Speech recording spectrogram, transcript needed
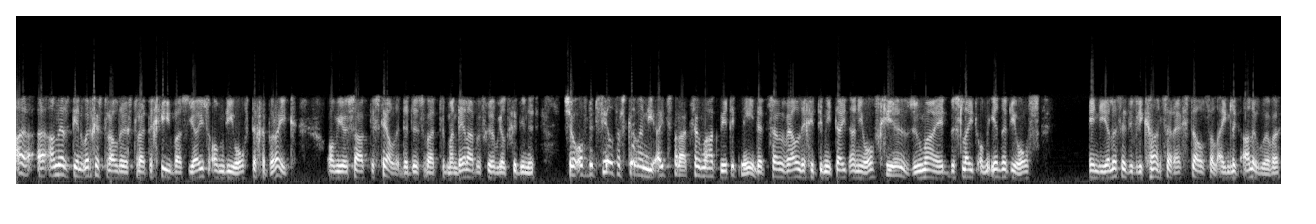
'n ander teenoorgestelde strategie was juis om die hof te gebruik om jou saak te stel. Dit is wat Mandela byvoorbeeld gedoen het. So of dit veel verskil in die uitspraak sou maak, weet ek nie. Dit sou wel legitimiteit aan die hof gee. Zuma het besluit om eerder die hof en die hele Suid-Afrikaanse regstelsel eintlik alle howe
